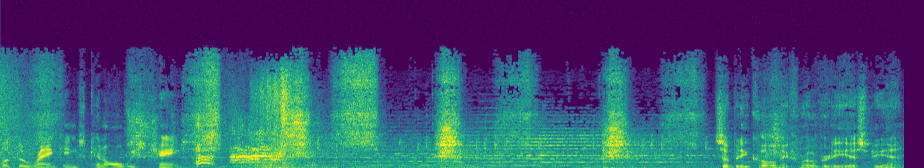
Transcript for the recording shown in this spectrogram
But the rankings can always change. Somebody called me from over at ESPN.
